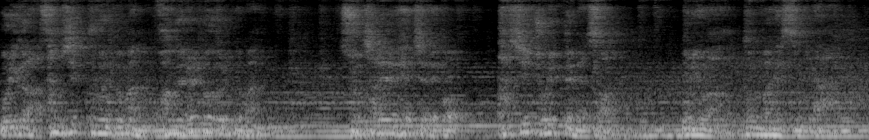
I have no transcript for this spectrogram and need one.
우리가 39년 동안 광해를 거돌 동안 수차례 해체되고 다시 조립되면서 우리와 동반했습니다.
